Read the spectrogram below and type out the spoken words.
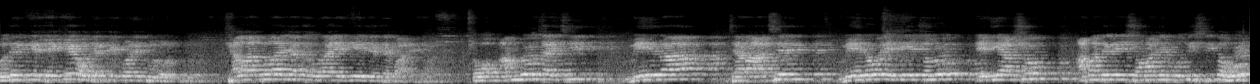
ওদেরকে দেখে ওদেরকে করে তুলুন। খেলাধুলায় যাতে ওরা এগিয়ে যেতে পারে। তো আমরাও চাইছি মেয়েরা যারা আছে, মেয়েরাও এগিয়ে চলুক, এগিয়ে আসুক। আমাদের এই সমাজে প্রতিষ্ঠিত হোক।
